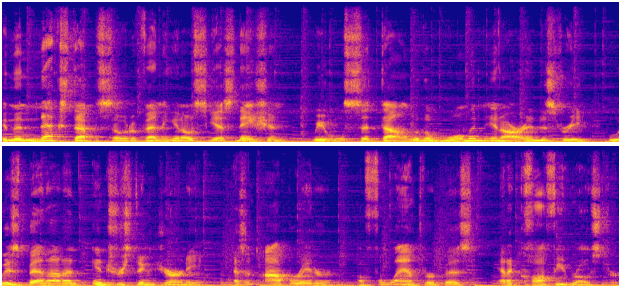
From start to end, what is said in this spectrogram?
In the next episode of Vending and OCS Nation, we will sit down with a woman in our industry who has been on an interesting journey as an operator, a philanthropist, and a coffee roaster.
